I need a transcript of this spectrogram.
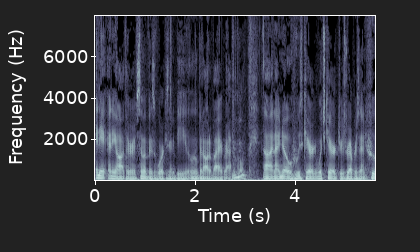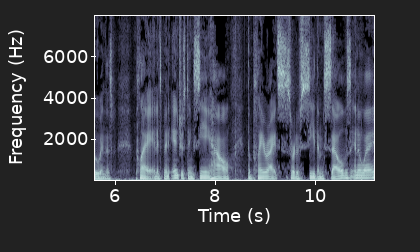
any any author, some of his work is going to be a little bit autobiographical, mm-hmm. uh, and I know whose char- which characters represent who in this play, and it's been interesting seeing how the playwrights sort of see themselves in a way,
